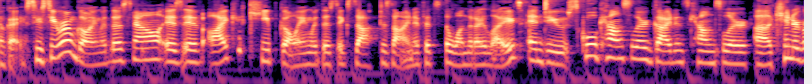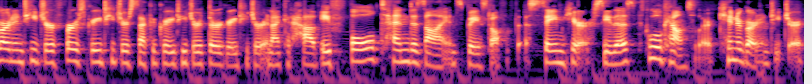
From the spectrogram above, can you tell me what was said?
Okay, so you see where I'm going with this now is if I could keep going with this exact design, if it's the one that I liked, and do school counselor, guidance counselor, uh, kindergarten teacher, first grade teacher, second grade teacher, third grade teacher, and I could have a full 10 designs based off of this. Same here. See this? School counselor, kindergarten teacher,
